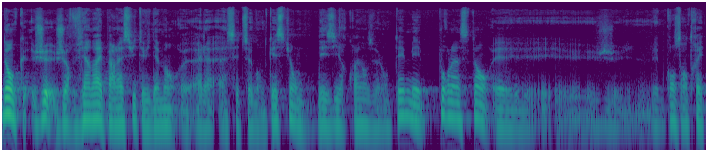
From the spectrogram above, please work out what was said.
Donc, je, reviendrai par la suite, évidemment, euh, à, cette seconde question, désir, croyance, volonté, mais pour l'instant, euh, je vais me concentrer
